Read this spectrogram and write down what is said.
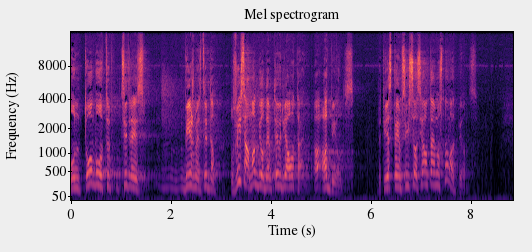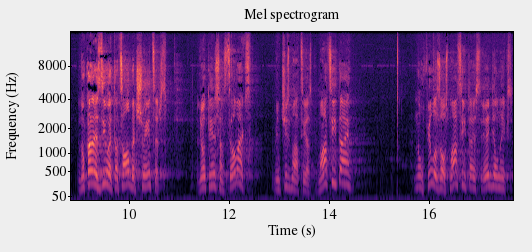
Un to būtu citreiz bieži mēs dzirdam. Uz visām atbildēm tev ir jautājumi, atbildes. Bet iespējams visos jautājumos nav atbildes. Nu, kādreiz dzīvoja tāds Alberts Šveicers. Ļoti interesants cilvēks. Viņš izmācījās par mācītāju, nu, filozofs mācītājs, ēģelnieks.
